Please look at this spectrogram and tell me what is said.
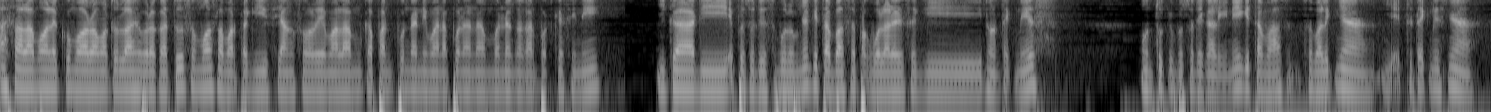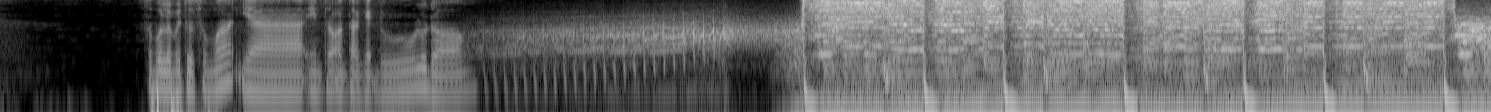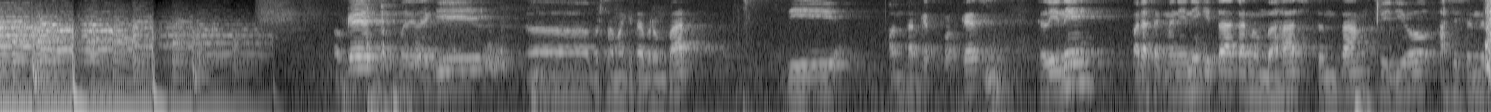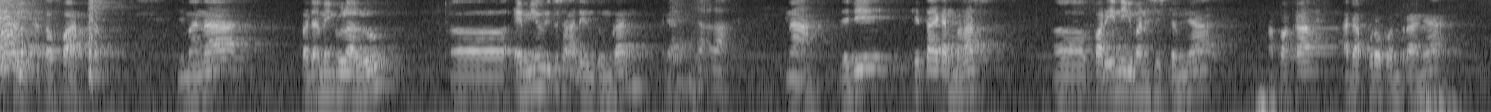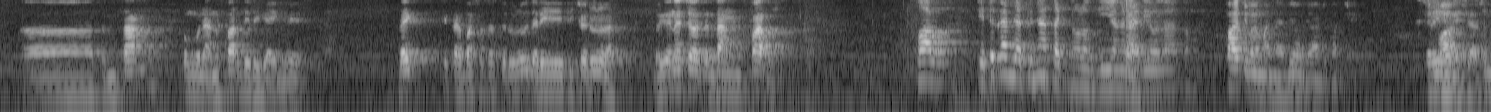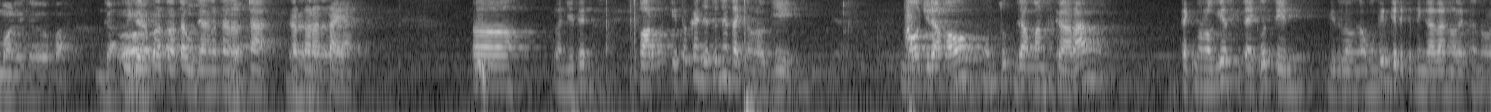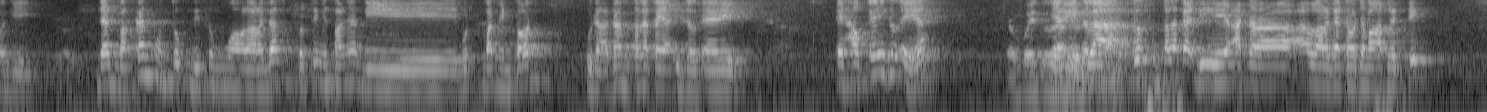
Assalamualaikum warahmatullahi wabarakatuh. Semua selamat pagi, siang, sore, malam Kapan pun dan di mana pun Anda mendengarkan podcast ini. Jika di episode sebelumnya kita bahas sepak bola dari segi non-teknis Untuk episode kali ini kita bahas sebaliknya Yaitu teknisnya. Sebelum itu semua ya intro on target dulu dong Oke, kembali lagi eh, bersama kita berempat di On Target Podcast. Kali ini pada segmen ini kita akan membahas tentang video asisten referee atau VAR. Di mana pada minggu lalu eh, MU itu sangat diuntungkan. kan? Enggak lah Nah, jadi kita akan bahas eh, VAR ini gimana sistemnya, apakah ada pro kontranya eh, tentang penggunaan VAR di Liga Inggris. Baik, kita bahas satu dulu dari Vico dulu lah. Bagaimana Co tentang VAR? VAR itu kan jatuhnya teknologi yang ada di olah VAR di mana dia udah dipakai. Di Semua Indonesia? semua liga Eropa. Enggak. Oh. Liga Eropa rata-rata udah rata-rata, Iya. rata-rata ya. Eh, lanjutin. VAR itu kan jatuhnya teknologi. Mau tidak mau untuk zaman sekarang teknologi harus kita ikutin gitu loh. Nggak mungkin kita ketinggalan oleh teknologi. Dan bahkan untuk di semua olahraga seperti misalnya di badminton udah ada misalnya kayak eagle A. Eh, how A eagle A ya? Ya, apa itu ya itulah terus misalnya kayak di acara olahraga cabang-cabang atletik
